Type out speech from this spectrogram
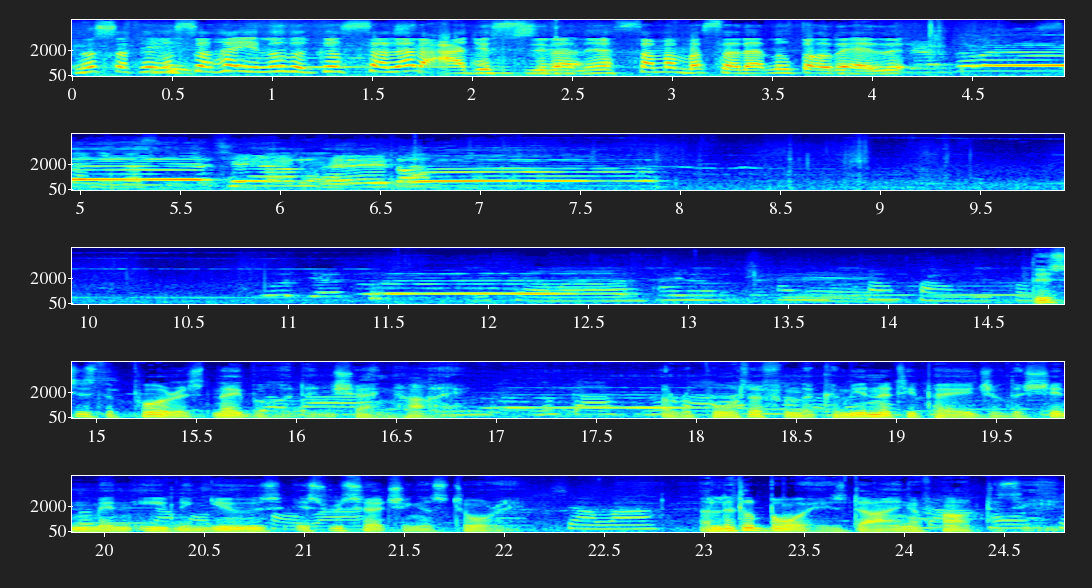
侬杀脱伊，侬杀脱伊，侬这个杀着了也就算了，那杀么没杀了，侬到后头还是杀人的 This is the poorest neighborhood in Shanghai. A reporter from the community page of the Xinmin Evening News is researching a story. A little boy is dying of heart disease.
